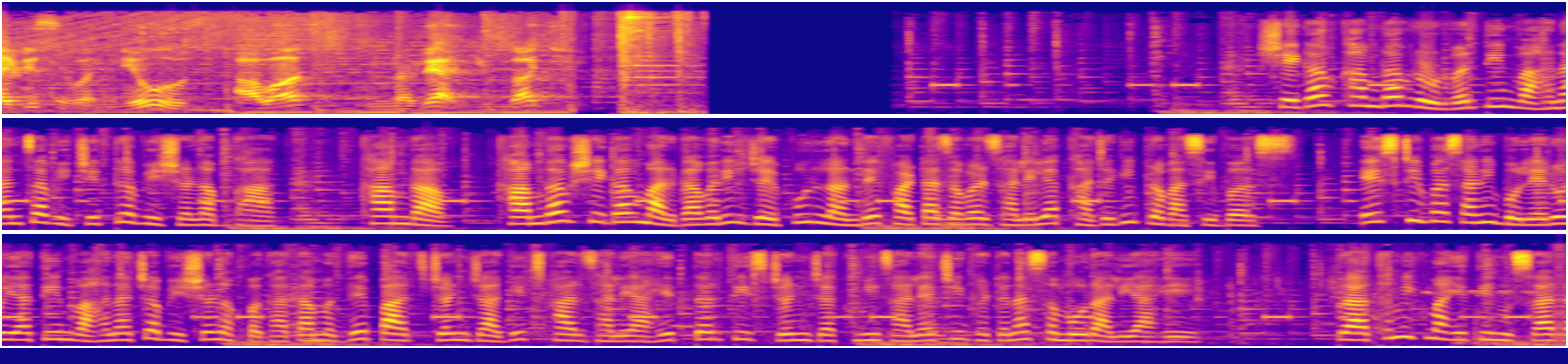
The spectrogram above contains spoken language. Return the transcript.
आय बी सेवन न्यूज आवाज नव्या युगाची. शेगाव खामगाव रोडवर तीन वाहनांचा विचित्र भीषण अपघात. खामगाव खामगाव शेगाव मार्गावरील जयपूर लांदे फाटाजवळ झालेल्या खाजगी प्रवासी बस एस टी बस आणि बोलेरो या तीन वाहनाच्या भीषण अपघातामध्ये पाच जण जागीच ठार झाले आहेत तर तीस जण जखमी झाल्याची घटना समोर आली आहे. प्राथमिक माहितीनुसार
